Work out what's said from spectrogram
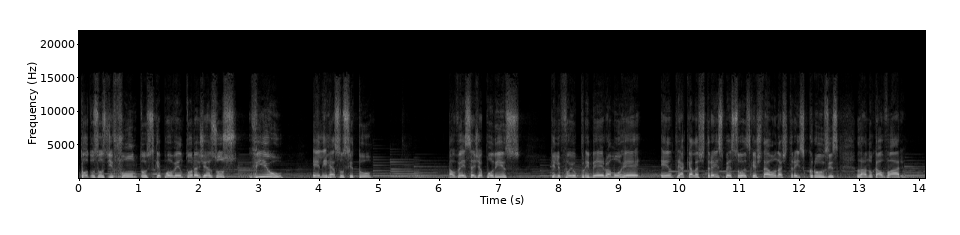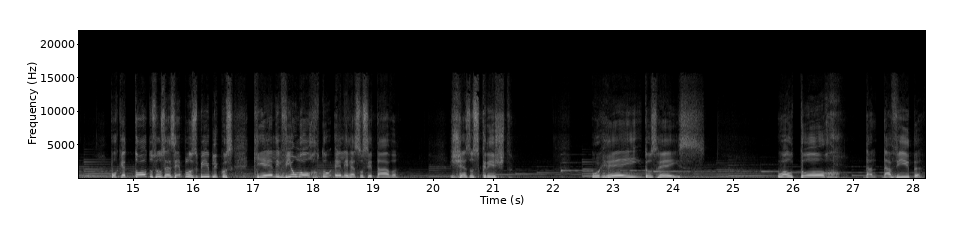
todos os defuntos que porventura Jesus viu, ele ressuscitou. Talvez seja por isso que ele foi o primeiro a morrer entre aquelas três pessoas que estavam nas três cruzes lá no Calvário porque todos os exemplos bíblicos que ele viu morto, ele ressuscitava. Jesus Cristo, o Rei dos Reis, o Autor da, da vida,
